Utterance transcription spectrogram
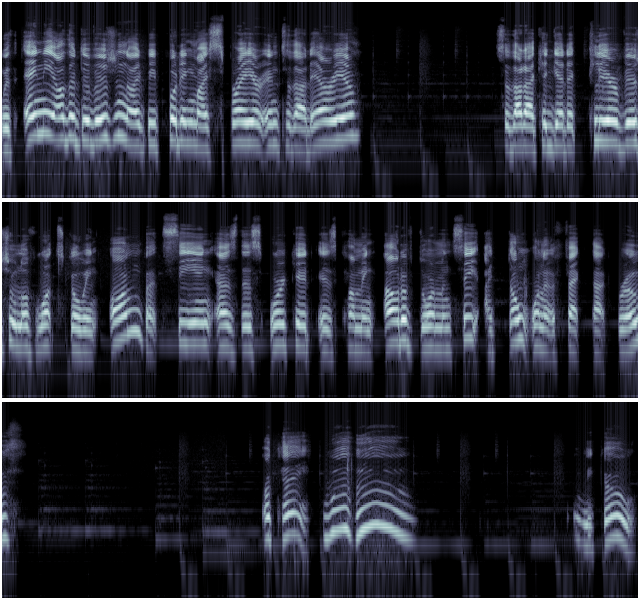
with any other division, I'd be putting my sprayer into that area so that I can get a clear visual of what's going on. But seeing as this orchid is coming out of dormancy, I don't want to affect that growth. Okay, woohoo! There we go.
